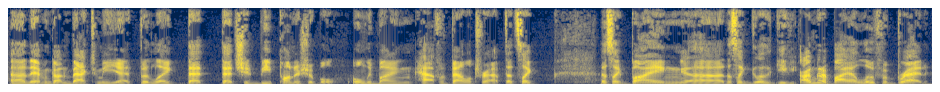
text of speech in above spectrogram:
Uh, they haven't gotten back to me yet, but like that that should be punishable. Only buying half of Battle Trap. That's like that's like buying. Uh, that's like, like if I'm going to buy a loaf of bread.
